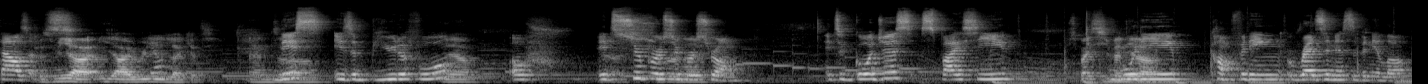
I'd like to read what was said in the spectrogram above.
thousands. Because me, I, yeah, I really Yeah. like it. And uh, This is a beautiful, yeah, oh, it's Yeah, super, super super nice. strong. It's a gorgeous, spicy, spicy vanilla. woody, comforting, resinous vanilla.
